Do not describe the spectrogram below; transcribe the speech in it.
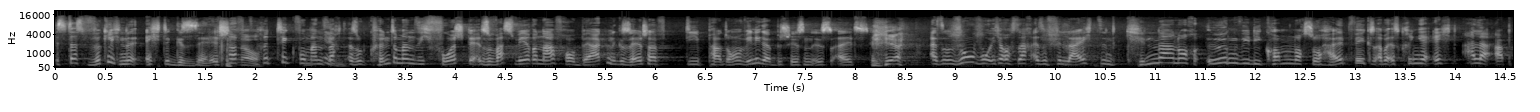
Ist das wirklich eine echte Gesellschaftskritik, wo man sagt, also könnte man sich vorstellen, also was wäre nach Frau Berg eine Gesellschaft, die, pardon, weniger beschissen ist als, Ja. also so, wo ich auch sage, also vielleicht sind Kinder noch irgendwie, die kommen noch so halbwegs, aber es kriegen ja echt alle ab.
